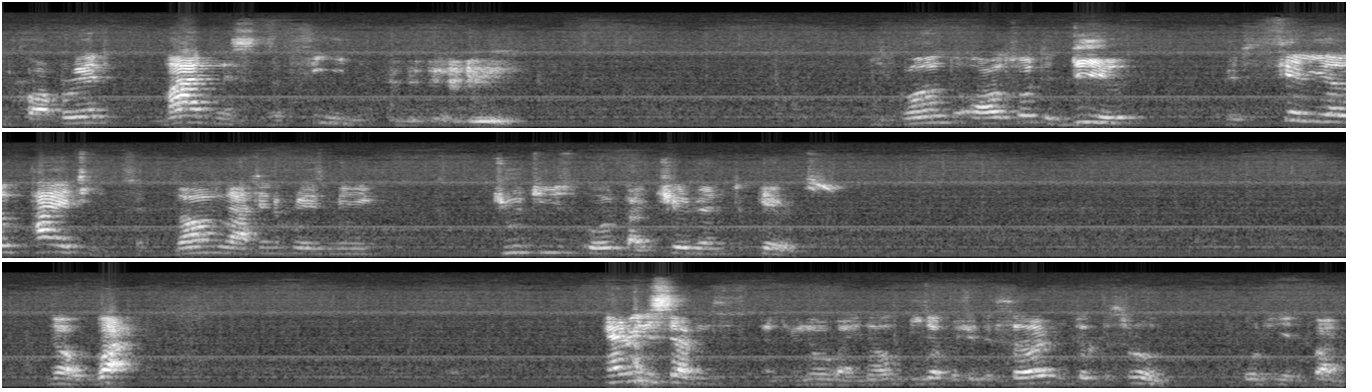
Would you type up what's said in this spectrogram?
incorporate madness as a theme Going also to deal with filial piety. It's a long Latin phrase meaning duties owed by children to parents. Now, what? Henry VII, as you know by now, beat up Richard III and took the throne in 1485.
